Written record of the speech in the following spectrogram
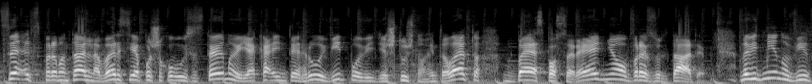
Це експериментальна версія пошукової системи, яка інтегрує відповіді штучного інтелекту безпосередньо в результати. На відміну від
